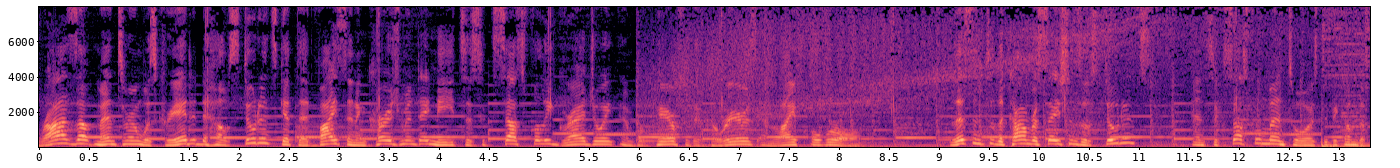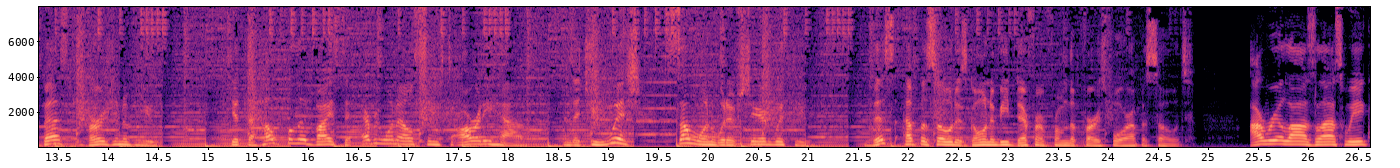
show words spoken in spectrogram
Rise Up Mentoring was created to help students get the advice and encouragement they need to successfully graduate and prepare for their careers and life overall. Listen to the conversations of students and successful mentors to become the best version of you. Get the helpful advice that everyone else seems to already have and that you wish someone would have shared with you. This episode is going to be different from the first four episodes. I realized last week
